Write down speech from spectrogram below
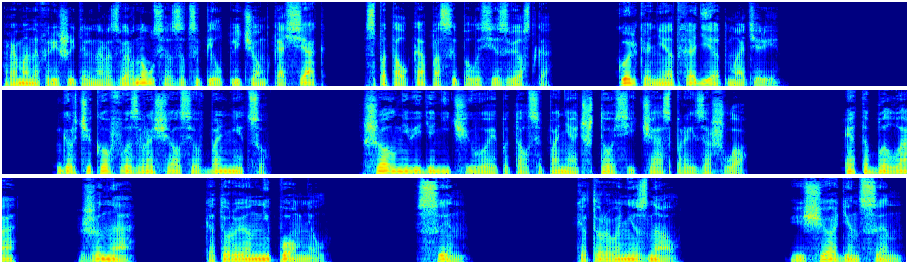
Романов решительно развернулся, зацепил плечом косяк, с потолка посыпалась и звездка. «Колька, не отходи от матери. Горчаков возвращался в больницу. Шел, не видя ничего, и пытался понять, что сейчас произошло. Это была жена, которую он не помнил. Сын, которого не знал. Еще один сын.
